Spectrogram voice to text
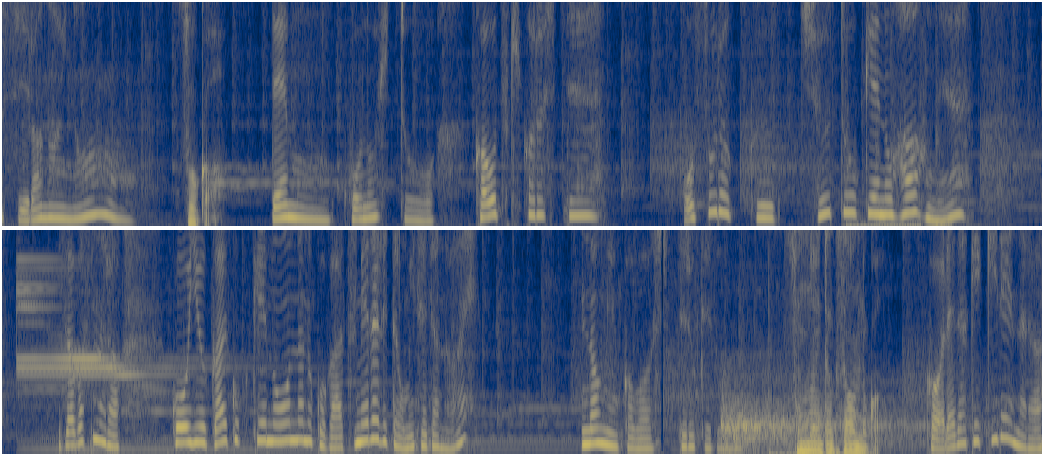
知らないな。そうか。でもこの人顔つきからしておそらく中東系のハーフね。探すならこういう外国系の女の子が集められたお店じゃない？何軒かは知ってるけど。そんなにたくさんあんのか。これだけ綺麗なら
